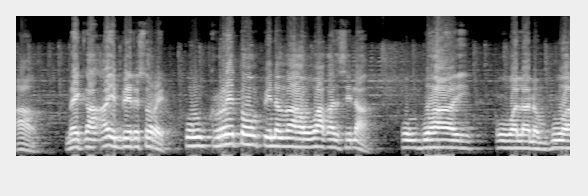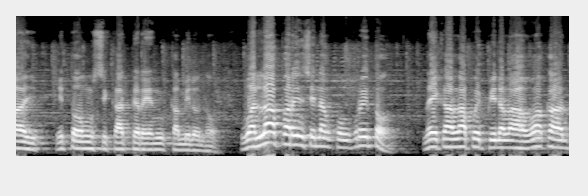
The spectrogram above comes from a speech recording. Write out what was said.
Ah, na ika, ay, very sorry, konkretong pinangahawakan sila kung buhay o wala ng buhay itong si Catherine Camilon ho. Wala pa rin silang konkreto na ika nga po'y pinangahawakan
